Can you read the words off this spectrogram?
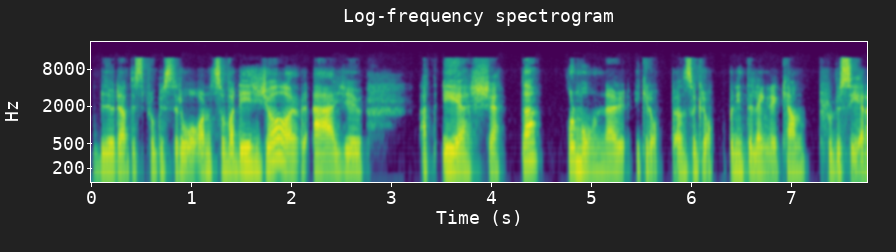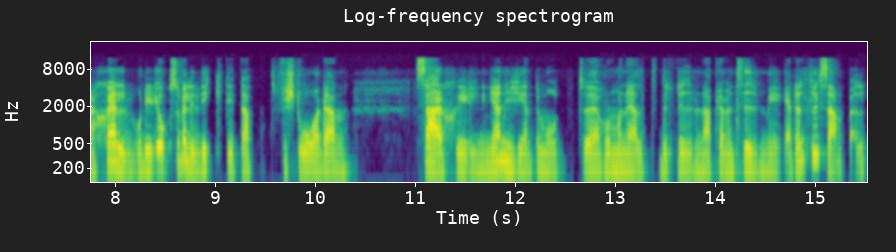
bioidentiskt progesteron, så vad det gör är ju att ersätta hormoner i kroppen som kroppen inte längre kan producera själv. Och det är också väldigt viktigt att förstå den särskiljningen gentemot eh, hormonellt drivna preventivmedel till exempel,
